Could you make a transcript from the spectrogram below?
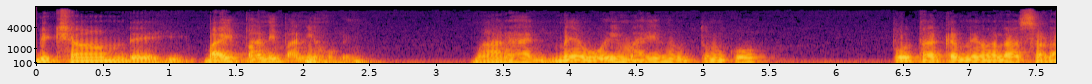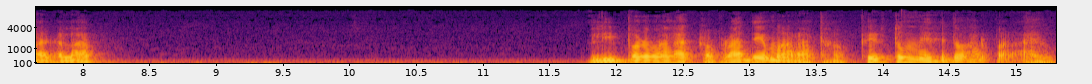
भिक्षाम दे ही बाई पानी पानी हो गई। महाराज, मैं वही माई हूँ, तुमको पोता करने वाला सड़ा गला, लीपण वाला कपड़ा दे मारा था। फिर तुम मेरे द्वार पर आए हो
